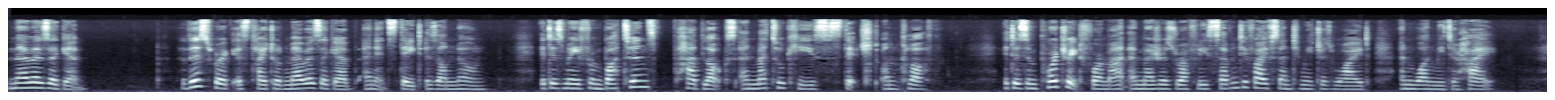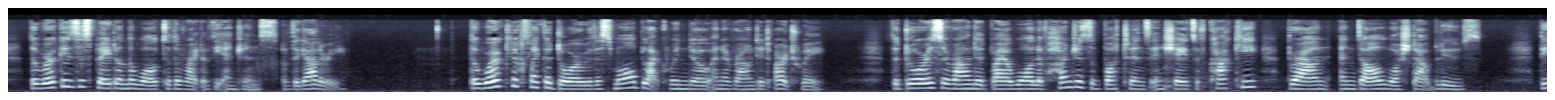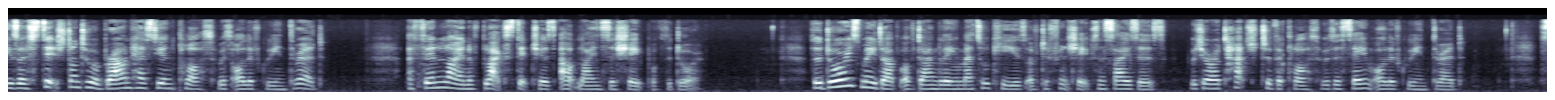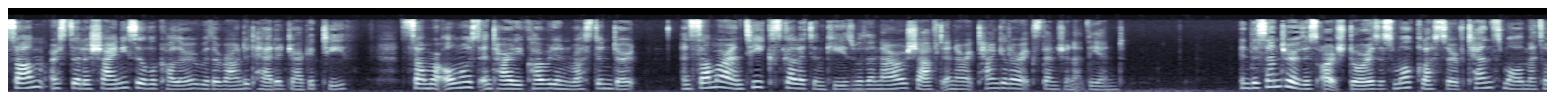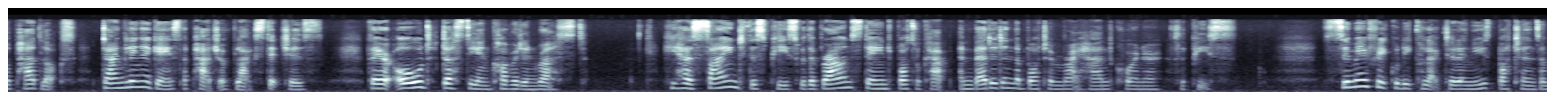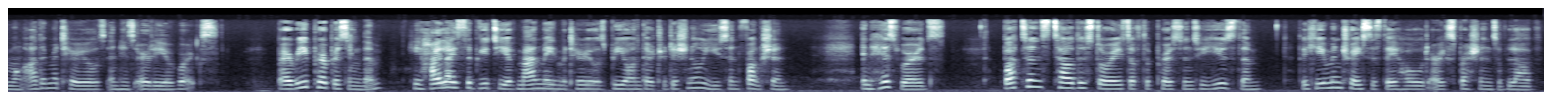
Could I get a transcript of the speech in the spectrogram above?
Mewezageb. This work is titled Mewezageb and its date is unknown. It is made from buttons, padlocks, and metal keys stitched on cloth. It is in portrait format and measures roughly 75 centimeters wide and 1 meter high. The work is displayed on the wall to the right of the entrance of the gallery. The work looks like a door with a small black window and a rounded archway. The door is surrounded by a wall of hundreds of buttons in shades of khaki, brown, and dull washed out blues. These are stitched onto a brown Hessian cloth with olive green thread. A thin line of black stitches outlines the shape of the door. The door is made up of dangling metal keys of different shapes and sizes, which are attached to the cloth with the same olive green thread. Some are still a shiny silver color with a rounded head and jagged teeth. Some are almost entirely covered in rust and dirt, and some are antique skeleton keys with a narrow shaft and a rectangular extension at the end. In the center of this arched door is a small cluster of ten small metal padlocks dangling against a patch of black stitches. They are old, dusty, and covered in rust. He has signed this piece with a brown stained bottle cap embedded in the bottom right hand corner of the piece. Sime frequently collected and used buttons among other materials in his earlier works. By repurposing them, he highlights the beauty of man made materials beyond their traditional use and function. In his words, buttons tell the stories of the persons who use them. The human traces they hold are expressions of love.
